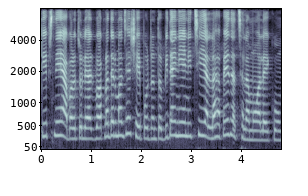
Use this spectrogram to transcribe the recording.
টিপস নিয়ে আবারও চলে আসব আপনাদের মাঝে। সেই পর্যন্ত বিদায় নিয়ে নিচ্ছি। আল্লাহ হাফেজ। আসসালামু আলাইকুম।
